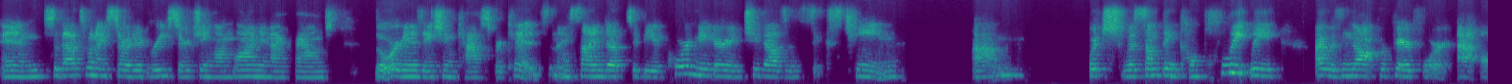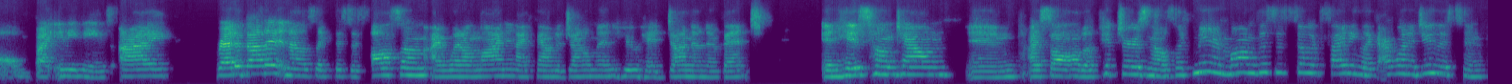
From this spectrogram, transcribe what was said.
And so that's when I started researching online and I found the organization Cast for Kids. And I signed up to be a coordinator in 2016, um, which was something completely I was not prepared for at all by any means. I read about it and I was like, this is awesome. I went online and I found a gentleman who had done an event in his hometown and I saw all the pictures and I was like, man, mom, this is so exciting. Like, I want to do this. And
